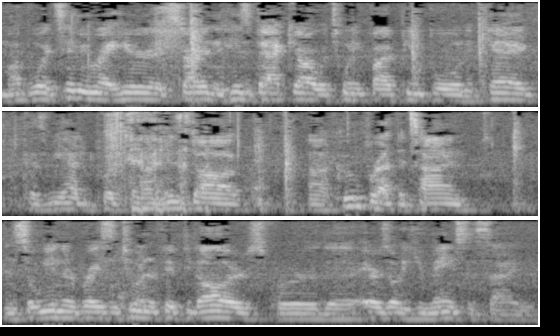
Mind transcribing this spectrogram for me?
my boy Timmy right here. It started in his backyard with 25 people in a keg because we had to put down his dog, uh, Cooper, at the time. And so we ended up raising $250 for the Arizona Humane Society.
